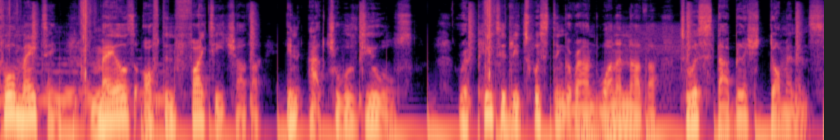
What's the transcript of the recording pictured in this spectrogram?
Before mating, males often fight each other in actual duels, repeatedly twisting around one another to establish dominance.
